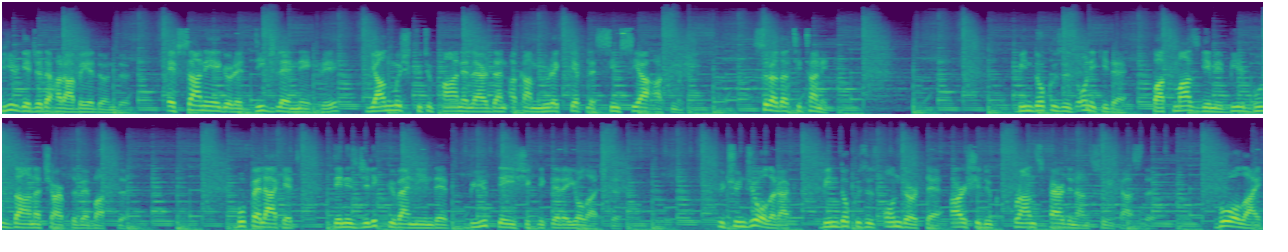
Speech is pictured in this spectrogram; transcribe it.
bir gecede harabeye döndü. Efsaneye göre Dicle Nehri, yanmış kütüphanelerden akan mürekkeple simsiyah akmış. Sırada Titanic. 1912'de batmaz gemi bir buzdağına çarptı ve battı. Bu felaket, denizcilik güvenliğinde büyük değişikliklere yol açtı. Üçüncü olarak, 1914'te Arşidük Franz Ferdinand suikastı. Bu olay,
